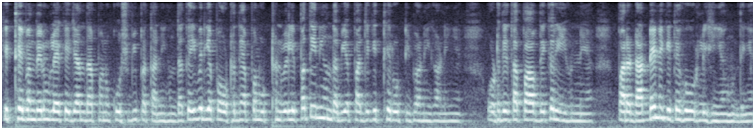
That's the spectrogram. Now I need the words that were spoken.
ਕਿੱਥੇ ਬੰਦੇ ਨੂੰ ਲੈ ਕੇ ਜਾਂਦਾ ਆਪਾਂ ਨੂੰ ਕੁਝ ਵੀ ਪਤਾ ਨਹੀਂ ਹੁੰਦਾ। ਕਈ ਵਾਰੀ ਆਪਾਂ ਉੱਠਦੇ ਹਾਂ, ਆਪਾਂ ਨੂੰ ਉੱਠਣ ਵੇਲੇ ਪਤਾ ਹੀ ਨਹੀਂ ਹੁੰਦਾ ਵੀ ਆਪਾਂ ਅੱਜ ਕਿੱਥੇ ਰੋਟੀ ਪਾਣੀ ਖਾਣੀ ਹੈ। ਉੱਠਦੇ ਤਾਂ ਆਪਾਂ ਆਪਦੇ ਘਰ ਹੀ ਹੁੰਨੇ ਆ ਪਰ ਡਾਢੇ ਨੇ ਕਿਤੇ ਹੋਰ ਲਿਖੀਆਂ ਹੁੰਦੀਆਂ।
